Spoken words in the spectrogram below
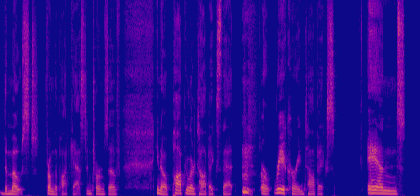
the most from the podcast in terms of you know popular topics that or reoccurring topics and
